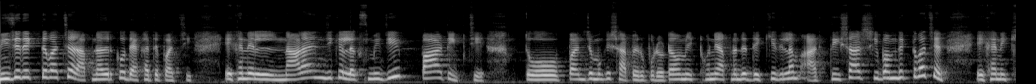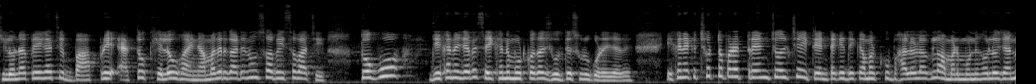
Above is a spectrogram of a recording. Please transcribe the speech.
নিজে দেখতে পাচ্ছি, আর আপনাদেরকেও দেখাতে পাচ্ছি। এখানে নারায়ণজিকে লক্ষ্মীজি পা টিপছে। পঞ্চমুখী সাপের উপরে, ওটাও আমি একটুখানি আপনাদের দেখিয়ে দিলাম। আর তিশা আর শিবম দেখতে পাচ্ছেন? এখানে খিলোনা পেয়ে গেছে, বাপরে, এত খেলেও হয়নি আমাদের গার্ডেনেও সব এইসব আছে। তবুও যেখানে যাবে সেইখানে মোট কথা ঝুলতে শুরু করে যাবে। এখানে একটা ছোট্ট পাড়া ট্রেন চলছে, এই ট্রেনটাকে দেখে আমার খুব ভালো লাগল। আমার মনে হলো যেন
